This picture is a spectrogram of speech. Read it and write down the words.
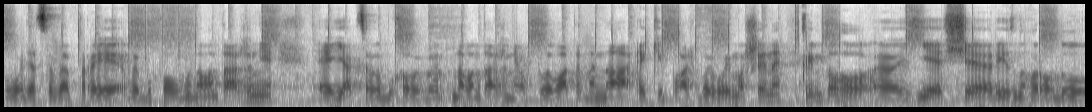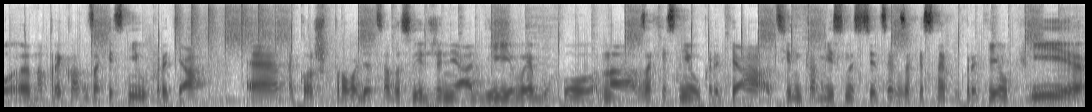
поводять себе при вибуховому навантаженні, е, як це вибухове навантаження впливатиме на екіпаж бойової машини. Крім того, є ще різного роду, наприклад, захисні укриття. Е, Також проводяться дослідження дії вибуху на захисні укриття, оцінка міцності цих захисних укриттів і е,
